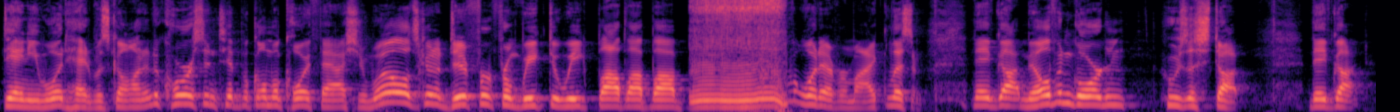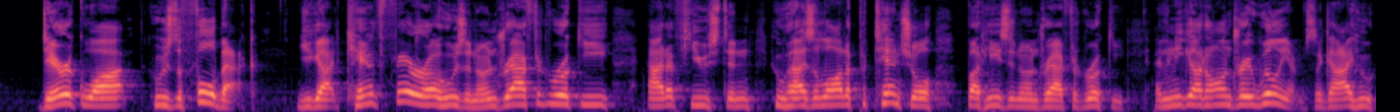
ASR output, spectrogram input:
Danny Woodhead was gone. And of course, in typical McCoy fashion, well, it's going to differ from week to week, blah, blah, blah. Whatever, Mike. Listen, they've got Melvin Gordon, who's a stud. They've got Derek Watt, who's the fullback. You got Kenneth Farrow, who's an undrafted rookie out of Houston, who has a lot of potential, but he's an undrafted rookie. And then you got Andre Williams, a guy who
